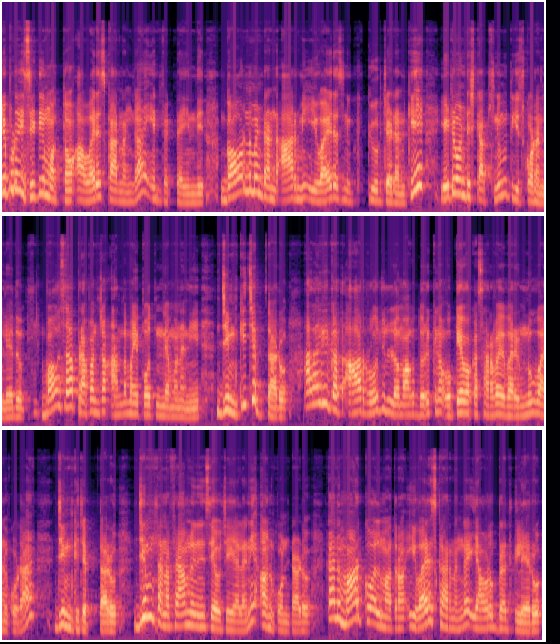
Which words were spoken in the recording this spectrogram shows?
ఇప్పుడు ఈ సిటీ మొత్తం ఆ వైరస్ కారణంగా ఇన్ఫెక్ట్ అయ్యింది. గవర్నమెంట్ అండ్ ఆర్మీ ఈ వైరస్ని క్యూర్ చేయడానికి ఎటువంటి స్టెప్స్ని తీసుకోవడం లేదు. బహుశా ప్రపంచం అందమైపోతుందేమోనని జిమ్కి చెప్తారు. అలాగే గత ఆరు రోజుల్లో మాకు దొరికిన ఒకే ఒక సర్వైవర్ నువ్వు అని కూడా జిమ్కి చెప్తారు. జిమ్ తన ఫ్యామిలీని సేవ్ చేయాలని అనుకుంటాడు. కానీ మార్క్ వాళ్ళు మాత్రం ఈ వైరస్ కారణంగా ఎవరు బ్రతికలేరు.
